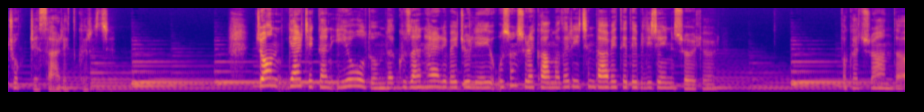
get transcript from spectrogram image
çok cesaret kırıcı. John gerçekten iyi olduğumda kuzen Harry ve Julia'yı uzun süre kalmaları için davet edebileceğini söylüyor. Fakat şu anda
